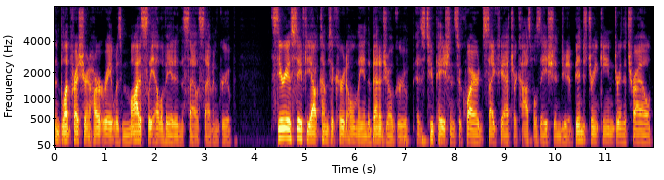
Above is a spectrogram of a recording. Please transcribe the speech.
And blood pressure and heart rate was modestly elevated in the psilocybin group. Serious safety outcomes occurred only in the Benadryl group, as two patients required psychiatric hospitalization due to binge drinking during the trial,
